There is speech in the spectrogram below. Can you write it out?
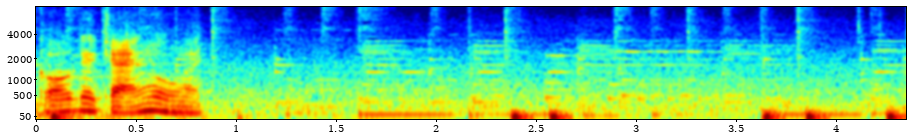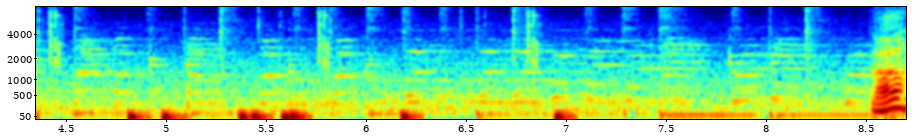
có cái cản luôn này. Đó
